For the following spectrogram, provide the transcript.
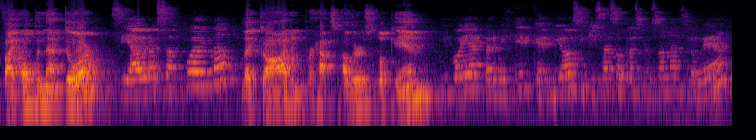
If I open that door, Si abro esa puerta let God and perhaps others look in, y voy a permitir que Dios y quizás otras personas lo vean,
